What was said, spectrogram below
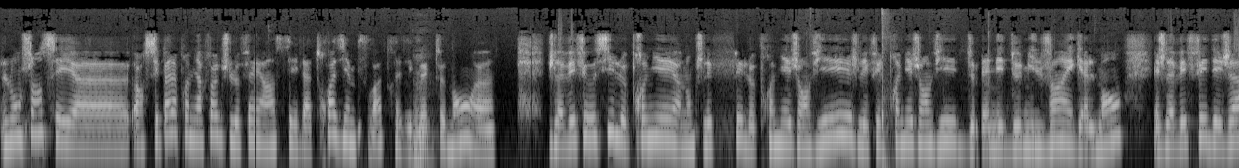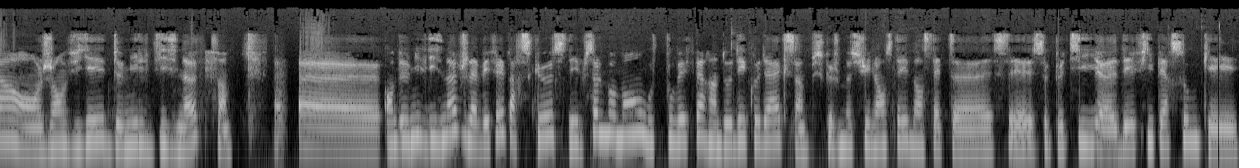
Longchamp, c'est euh, alors c'est pas la première fois que je le fais, hein, c'est la troisième fois très exactement. Euh, je l'avais fait aussi le premier, hein, donc je l'ai fait le 1er janvier, je l'ai fait le 1er janvier de l'année 2020 également, et je l'avais fait déjà en janvier 2019. Euh, en 2019, je l'avais fait parce que c'était le seul moment où je pouvais faire un dodé Codax, puisque je me suis lancée dans cette, euh, ce petit euh, défi perso qui est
